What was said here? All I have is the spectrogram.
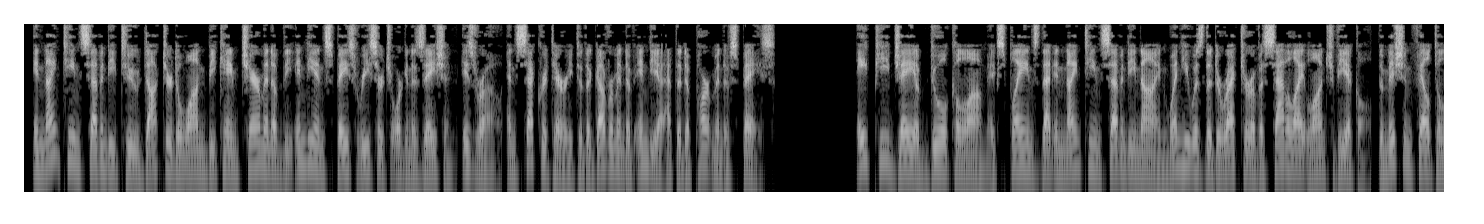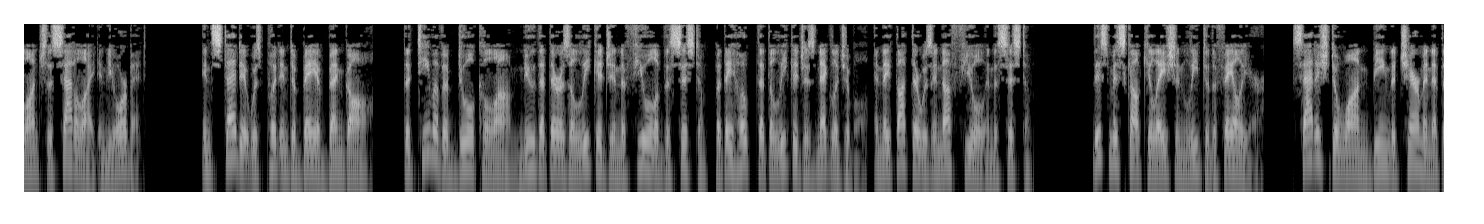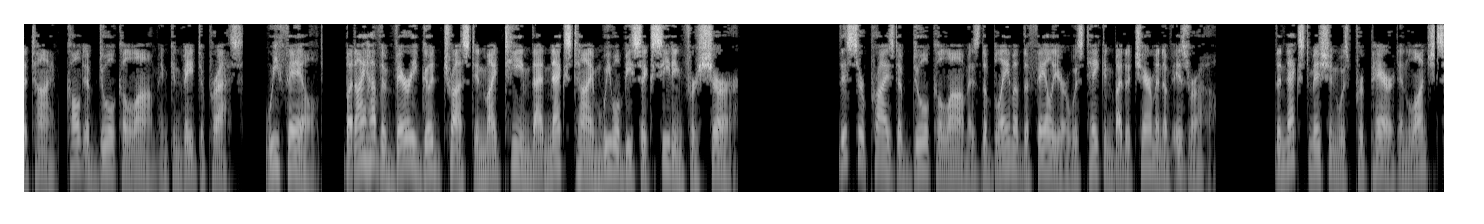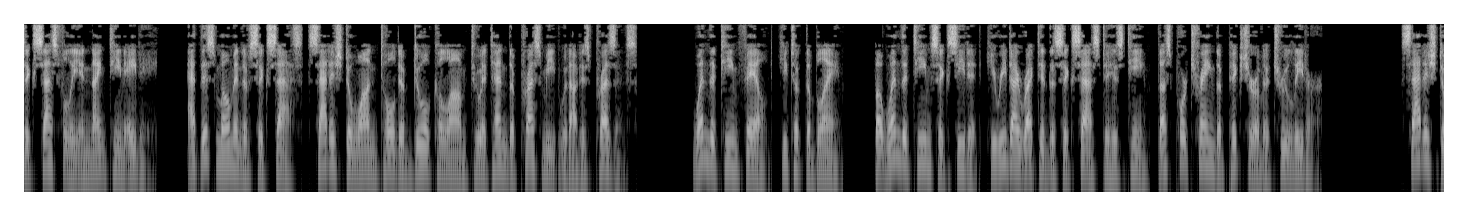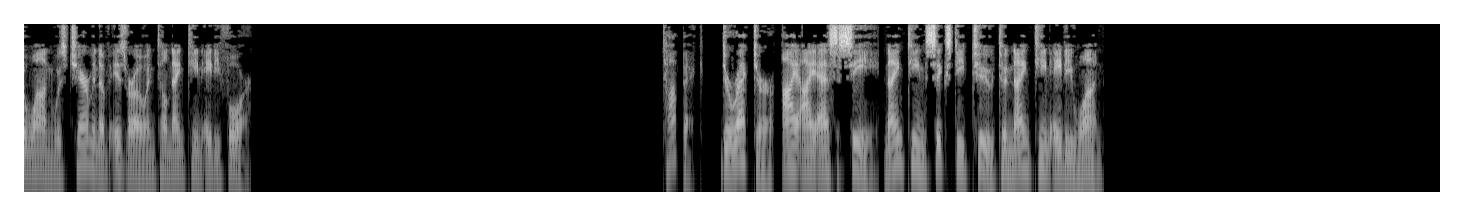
In 1972 Dr. Dhawan became chairman of the Indian Space Research Organisation and secretary to the Government of India at the Department of Space. APJ Abdul Kalam explains that in 1979 when he was the director of a satellite launch vehicle, the mission failed to launch the satellite in the orbit. Instead it was put into Bay of Bengal. The team of Abdul Kalam knew that there is a leakage in the fuel of the system, but they hoped that the leakage is negligible, and they thought there was enough fuel in the system. This miscalculation led to the failure. Satish Dhawan being the chairman at the time, called Abdul Kalam and conveyed to press, "'We failed. But I have a very good trust in my team that next time we will be succeeding for sure." This surprised Abdul Kalam as the blame of the failure was taken by the chairman of ISRO. The next mission was prepared and launched successfully in 1980. At this moment of success, Satish Dhawan told Abdul Kalam to attend the press meet without his presence. When the team failed, he took the blame. But when the team succeeded, he redirected the success to his team, thus portraying the picture of a true leader. Satish Dhawan was chairman of ISRO until 1984. Director, IISC 1962 to 1981.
